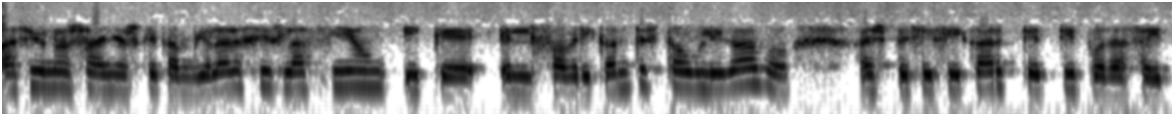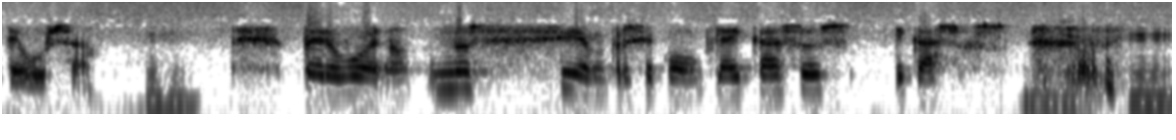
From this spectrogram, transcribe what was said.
Hace unos años que cambió la legislación y que el fabricante está obligado a especificar qué tipo de aceite usa. Pero bueno, no siempre se cumple, hay casos y casos.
